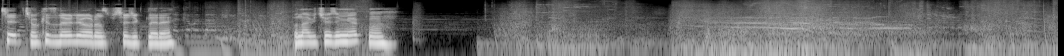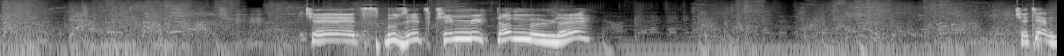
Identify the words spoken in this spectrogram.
Chat çok hızlı ölüyoruz bu çocukları. Buna bir çözüm yok mu? Chat bu Zed kimmiş lan böyle? Çetim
